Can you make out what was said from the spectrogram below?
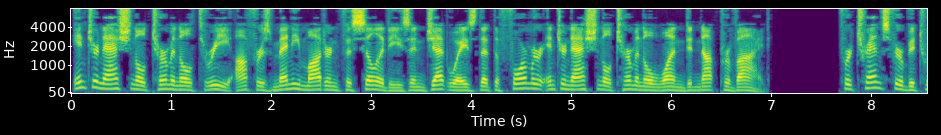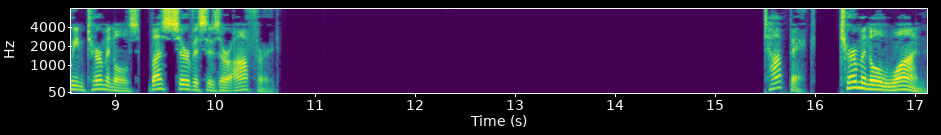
International Terminal 3 offers many modern facilities and jetways that the former International Terminal 1 did not provide. For transfer between terminals, bus services are offered. Terminal 1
